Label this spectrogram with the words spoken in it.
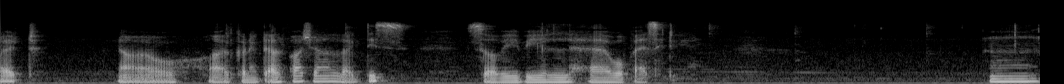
right? Now I'll connect alpha channel like this. So we will have opacity. Mm,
